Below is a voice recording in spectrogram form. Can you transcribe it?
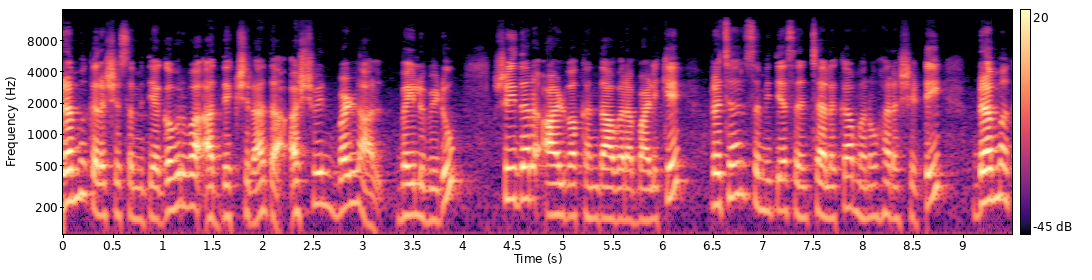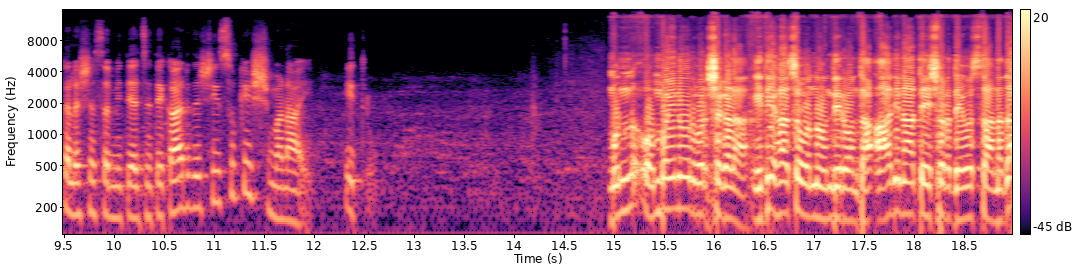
ಬ್ರಹ್ಮಕಲಶ ಸಮಿತಿಯ ಗೌರವ ಅಧ್ಯಕ್ಷರಾದ ಅಶ್ವಿನ್ ಬಳ್ಳಾಲ್, ಬೈಲುಬೀಡು ಶ್ರೀಧರ್ ಆಳ್ವ ಕಂದಾವರ ಬಾಳಿಕೆ, ಪ್ರಚಾರ ಸಮಿತಿಯ ಸಂಚಾಲಕ ಮನೋಹರ ಶೆಟ್ಟಿ ಬ್ರಹ್ಮಕಲಶ ಸಮಿತಿಯ ಜತೆ ಕಾರ್ಯದರ್ಶಿ ಸುಕೇಶ್ ಮನಾಯ್ ಇದ್ರು. ಒಂಬೈನೂರು ವರ್ಷಗಳ ಇತಿಹಾಸವನ್ನು ಹೊಂದಿರುವಂತಹ ಆದಿನಾಥೇಶ್ವರ ದೇವಸ್ಥಾನದ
